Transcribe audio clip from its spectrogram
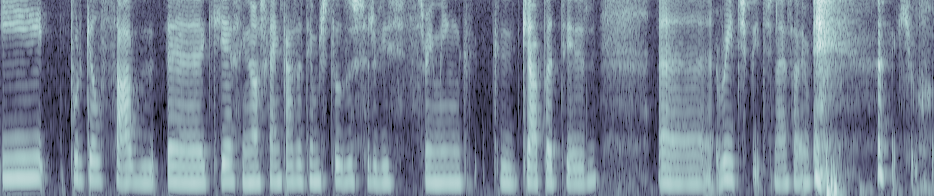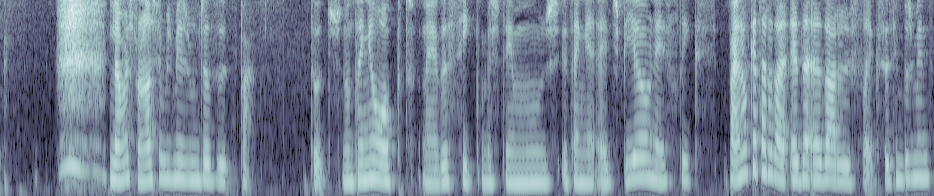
E porque ele sabe uh, que é assim, nós cá em casa temos todos os serviços de streaming que, que há para ter. Uh, Rich Beats, não é? Sabem? que horror. Não, mas para nós temos mesmo pá, todos. Não tenho a Opto, né? Da SIC, mas temos. Eu tenho a HBO, Netflix. Eu não quero estar a dar, a, dar flex. Eu simplesmente.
